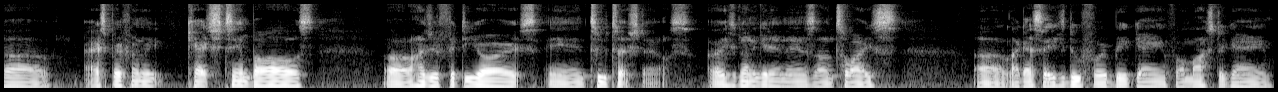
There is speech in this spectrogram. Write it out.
Uh, I expect him to catch 10 balls, uh, 150 yards, and two touchdowns. Uh, he's to get in the end zone twice. Uh, like I said, he's due for a big game, for a monster game,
